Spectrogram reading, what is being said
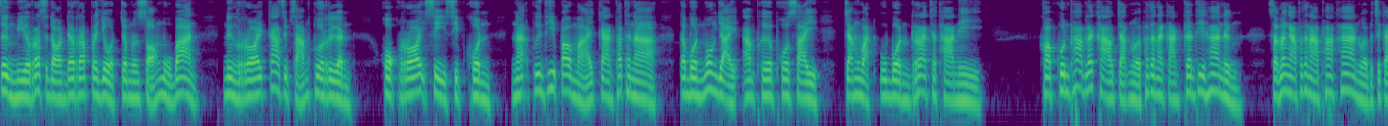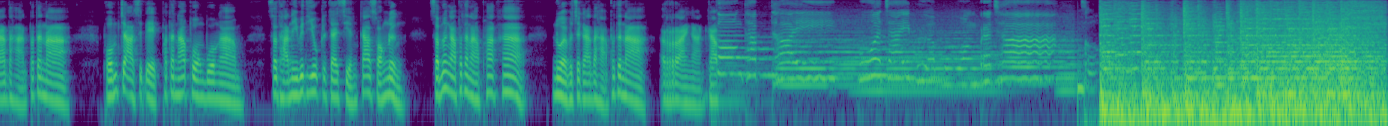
ซึ่งมีรัษฎรได้รับประโยชน์จำนวน 2 หมู่บ้าน 193 ครัวเรือน 640 คน ณ พื้นที่เป้าหมายการพัฒนา ตำบลม่วงใหญ่อำเภอโพไซ จังหวัดอุบลราชธานี ขอบคุณภาพและข่าวจากหน่วยพัฒนาการเคลื่อนที่ 51 สำนักงานพัฒนาภาค 5 หน่วยบัญชาการทหารพัฒนา ผมจ่าสิบเอกพัฒนาพงษ์บัวงาม สถานีวิทยุกระจายเสียง 921 สำนักงานพัฒนาภาค 5 หน่วยบัญชาการทหารพัฒนารายงานครับกองทัพไทย หัวใจเพื่อปวงประชา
